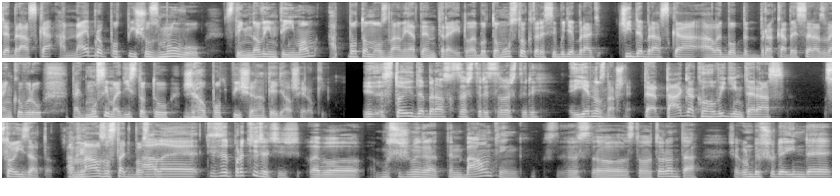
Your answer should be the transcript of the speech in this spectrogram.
Debraska a najprv podpíšu zmluvu s tým novým tímom a potom oznámia ten trade, lebo to mužstvo, ktoré si bude brať či Debraska alebo Broka Bessera z Vancouveru, tak musí mať istotu, že ho podpíše na tie ďalšie roky. Stojí Debrask za 4,4? Jednoznačne. Ta- tak, ako ho vidím teraz, stojí za to. A Ok. mal zostať Boston. Ale ty sa protiřečíš, lebo musíš hrát ten bounting z toho, z toho Toronta, však on by všude jinde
